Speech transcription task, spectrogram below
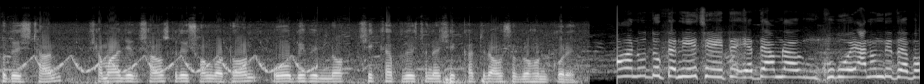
প্রতিষ্ঠান সামাজিক সাংস্কৃতিক সংগঠন ও বিভিন্ন শিক্ষা প্রতিষ্ঠানের শিক্ষার্থীরা অংশগ্রহণ করে। উদ্যোগটা নিয়েছে এটা এতে আমরা খুবই আনন্দিত এবং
